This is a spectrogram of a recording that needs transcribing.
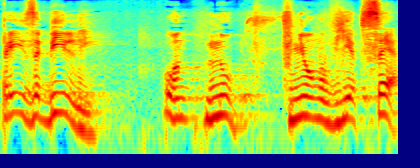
преізобільний. Он, ну, в ньому є все.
